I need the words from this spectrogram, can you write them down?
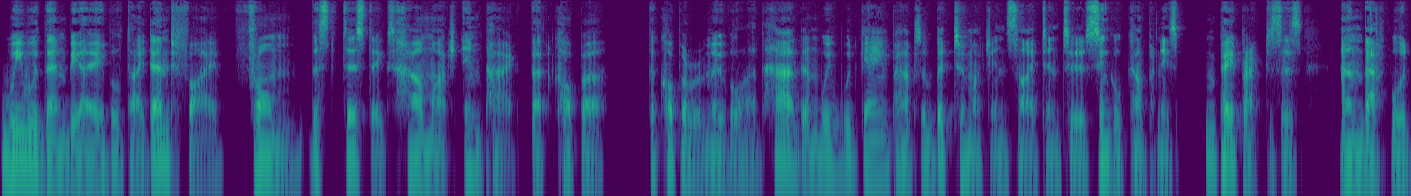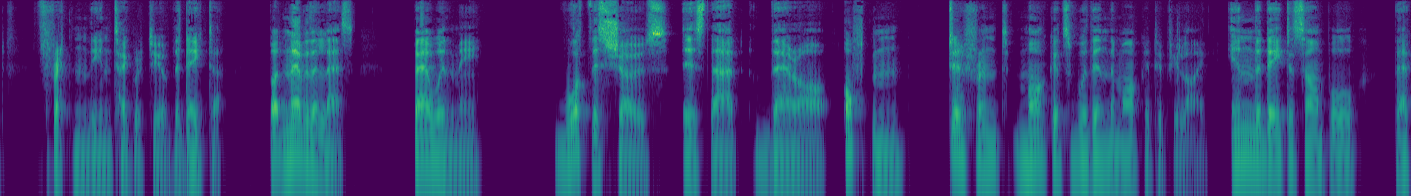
we would then be able to identify from the statistics how much impact that copper the copper removal had had, and we would gain perhaps a bit too much insight into single companies' pay practices, and that would threaten the integrity of the data. But nevertheless, bear with me what this shows is that there are often different markets within the market, if you like. In the data sample, there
